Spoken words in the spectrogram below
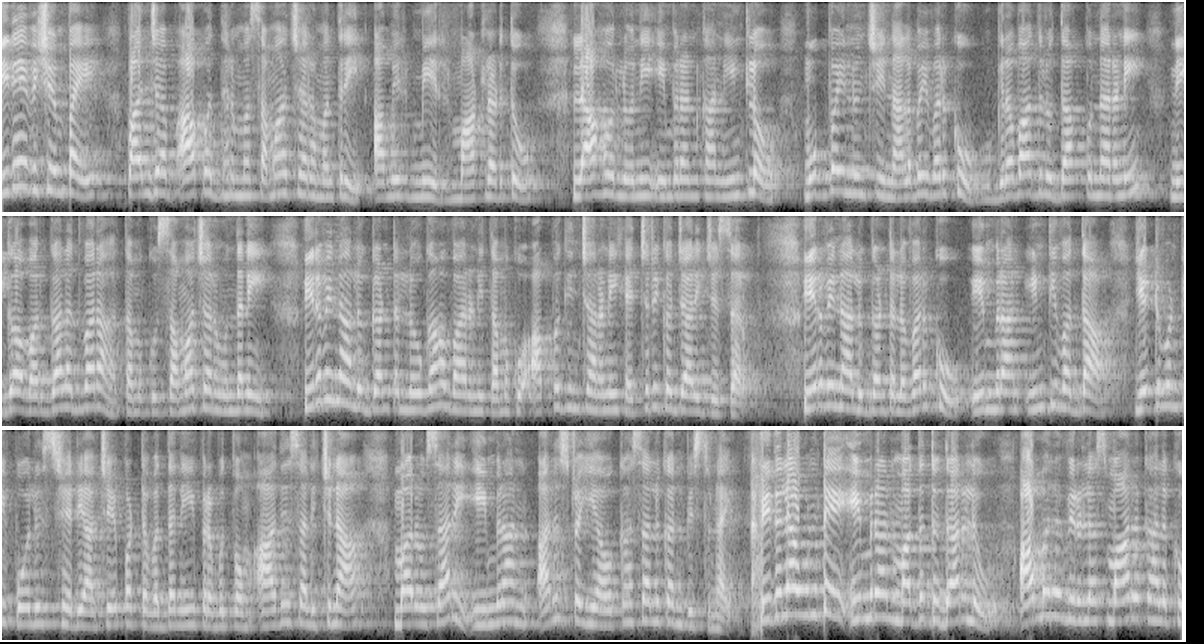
ఇదే విషయంపై పంజాబ్ ఆపద్ధర్మ సమాచార మంత్రి అమీర్ మీర్ మాట్లాడుతూ లాహోర్లోని ఇమ్రాన్ ఖాన్ ఇంట్లో ముప్పై నుంచి నలభై వరకు ఉగ్రవాదులు దాక్కున్నారని నిఘా వర్గాల ద్వారా తమకు సమాచారం ఉందని ఇరవై నాలుగు గంటల్లోగా వారిని తమకు అప్పగించాలని హెచ్చరిక జారీ చేశారు. ఇరవై నాలుగు గంటల వరకు ఇమ్రాన్ ఇంటి వద్ద ఎటువంటి పోలీస్ చర్య చేపట్టవద్దని ప్రభుత్వం ఆదేశాలిచ్చినా మరోసారి ఇమ్రాన్ అరెస్ట్ అయ్యే అవకాశాలు కనిపిస్తున్నాయి. ఇదిలా ఉంటే ఇమ్రాన్ మద్దతుదారులు అమరవీరుల స్మారక స్మారకాలకు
